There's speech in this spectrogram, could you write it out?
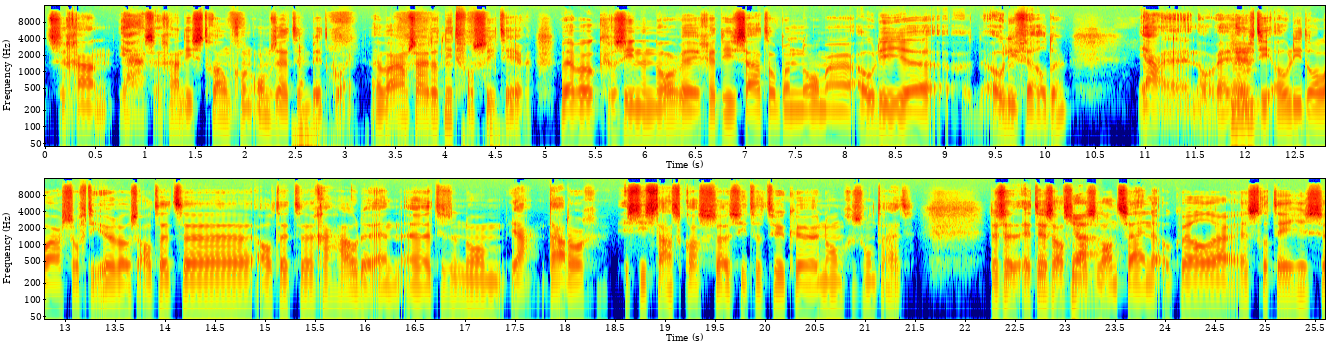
ze gaan, ja, ze gaan die stroom gewoon omzetten in bitcoin. En waarom zou je dat niet faciliteren? We hebben ook gezien in Noorwegen, die zaten op enorme olie, uh, olievelden. Ja, eh, Noorwegen mhm. heeft die oliedollars of die euro's altijd, uh, altijd uh, gehouden. En uh, het is enorm, ja, daardoor is die staatskas, ziet er natuurlijk enorm gezond uit. Dus het is als, ja. als land zijnde ook wel strategisch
